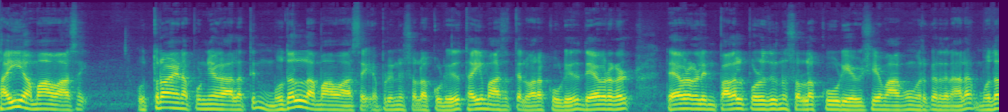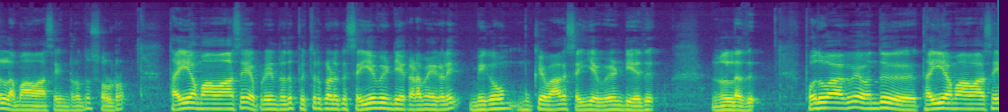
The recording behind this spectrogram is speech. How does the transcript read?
தை அமாவாசை. உத்தராயண புண்ணிய காலத்தின் முதல் அமாவாசை அப்படின்னு சொல்லக்கூடியது. தை மாதத்தில் வரக்கூடியது. தேவர்கள் தேவர்களின் பகல் பொழுதுன்னு சொல்லக்கூடிய விஷயமாகவும் இருக்கிறதுனால முதல் அமாவாசைன்றதும் சொல்கிறோம் தை அமாவாசை அப்படின்றது பித்தர்களுக்கு செய்ய வேண்டிய கடமைகளை மிகவும் முக்கியமாக செய்ய வேண்டியது நல்லது. பொதுவாகவே வந்து தை அமாவாசை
